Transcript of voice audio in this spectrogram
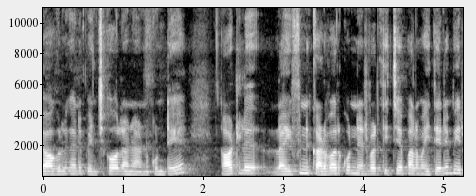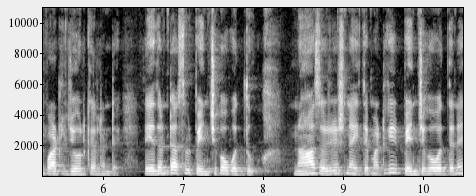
డాగులు కానీ పెంచుకోవాలని అనుకుంటే వాటి లైఫ్ని కడవరకు నిర్వర్తించే ఫలం అయితేనే మీరు వాటి జోలికి వెళ్ళండి లేదంటే అసలు పెంచుకోవద్దు. నా సజెషన్ అయితే మటుకి పెంచుకోవద్దనే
